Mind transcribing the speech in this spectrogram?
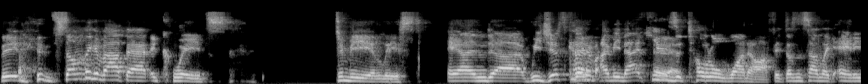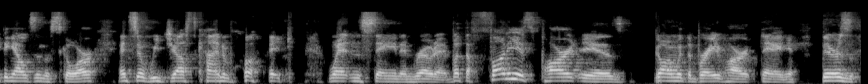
it, something about that equates to me at least. And uh, we just kind of, I mean, that cue is a total one off. It doesn't sound like anything else in the score. And so we just kind of like went insane and wrote it. But the funniest part is going with the Braveheart thing. There's,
